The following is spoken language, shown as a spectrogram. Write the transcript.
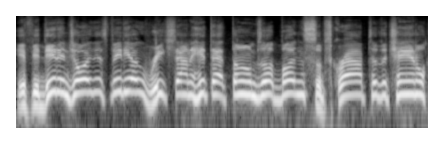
If you did enjoy this video, reach down and hit that thumbs up button, subscribe to the channel,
